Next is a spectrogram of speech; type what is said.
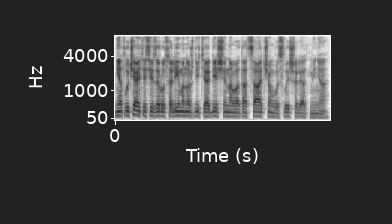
не отлучайтесь из Иерусалима, но ждите обещанного от Отца, о чем вы слышали от меня.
